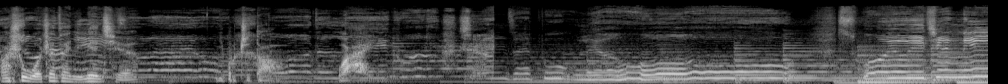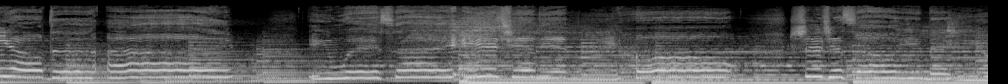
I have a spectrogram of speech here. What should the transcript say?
而是我站在你面前，你不知道我爱你。所有一切你要的爱，因为在一。世界早已没有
